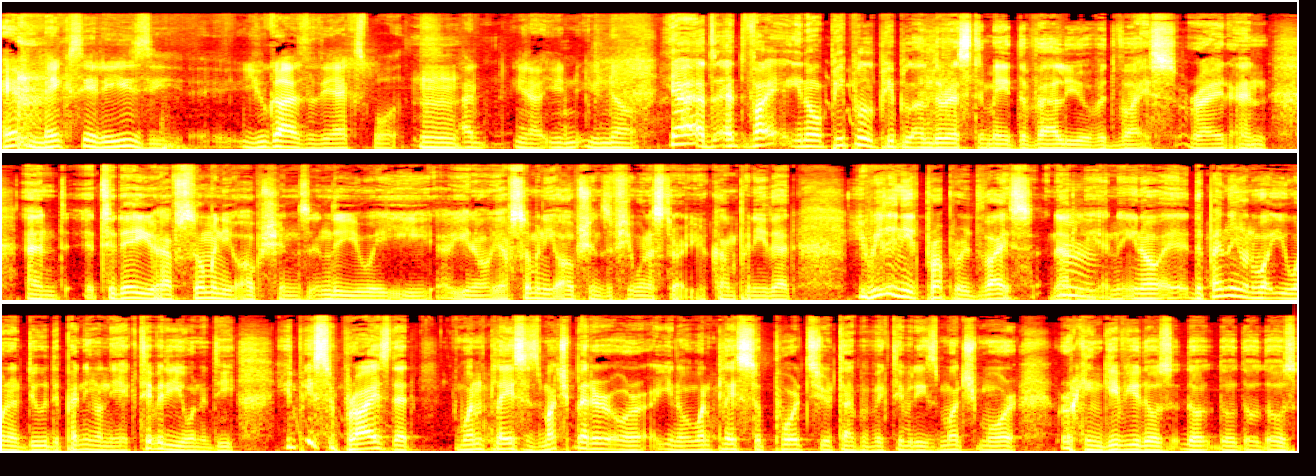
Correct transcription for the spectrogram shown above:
it makes it easy. You guys are the experts, Mm. and you know, you you know. Yeah, ad- advice. You know, people people underestimate the value of advice, right? And and today you have so many options in the UAE. uh, You know, you have so many options if you want to start your company that you really need proper advice, Natalie. And you know, eh, depending on what you want to do, depending on the activity you want to do, you'd be surprised that one place is much better, or you know, one place supports your type of activities much more, or can give you those those those those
